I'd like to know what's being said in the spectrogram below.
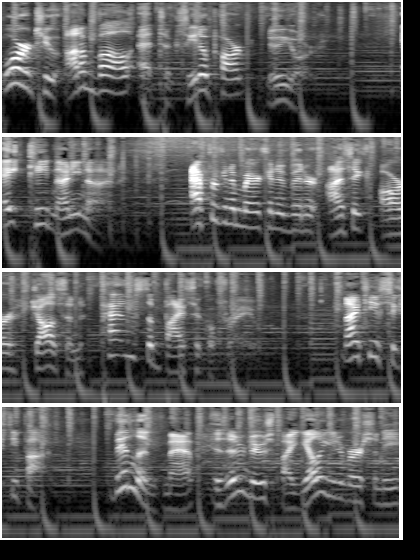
worn to autumn ball at Tuxedo Park, New York. 1899, African American inventor Isaac R. Johnson patents the bicycle frame. 1965, Vinland map is introduced by Yale University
